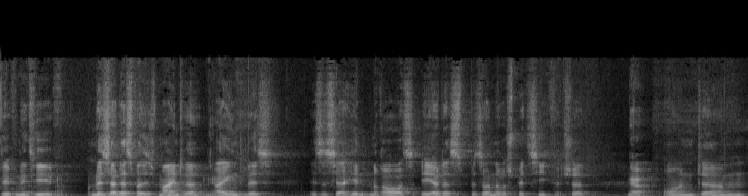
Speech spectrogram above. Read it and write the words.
Definitiv. Und das ist ja das, was ich meinte. Ja. Eigentlich ist es ja hinten raus eher das besondere Spezifische. Ja. Und ähm,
